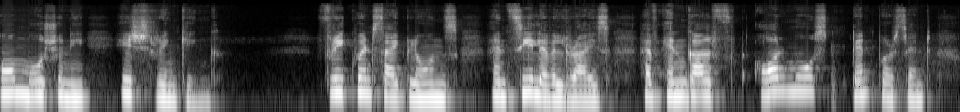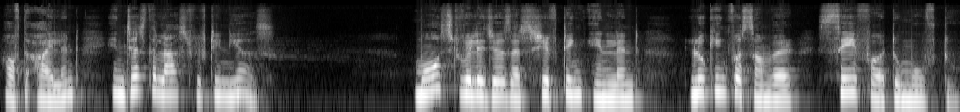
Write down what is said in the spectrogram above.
home Moshuni is shrinking. Frequent cyclones and sea level rise have engulfed almost 10% of the island in just the last 15 years. Most villagers are shifting inland looking for somewhere safer to move to.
